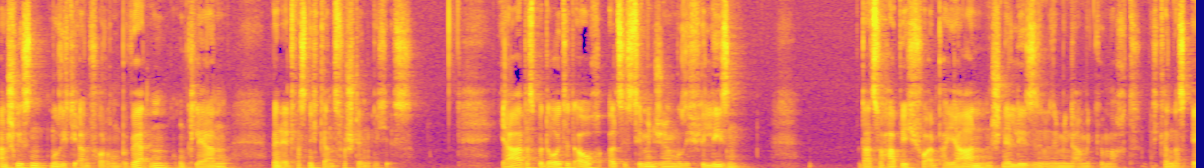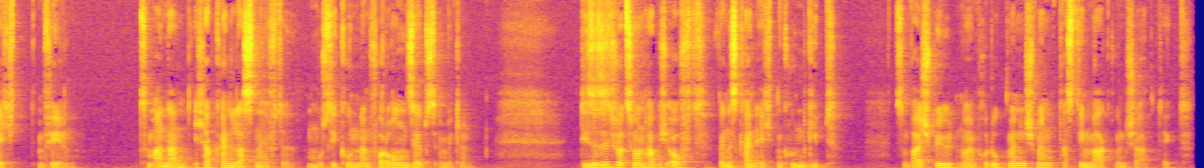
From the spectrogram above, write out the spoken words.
Anschließend muss ich die Anforderungen bewerten und klären, wenn etwas nicht ganz verständlich ist. Ja, das bedeutet auch, als Systemingenieur muss ich viel lesen. Dazu habe ich vor ein paar Jahren ein Schnellleseseminar mitgemacht. Ich kann das echt empfehlen. Zum anderen, ich habe keine Lastenhefte und muss die Kundenanforderungen selbst ermitteln. Diese Situation habe ich oft, wenn es keinen echten Kunden gibt. Zum Beispiel nur ein Produktmanagement, das die Marktwünsche abdeckt.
